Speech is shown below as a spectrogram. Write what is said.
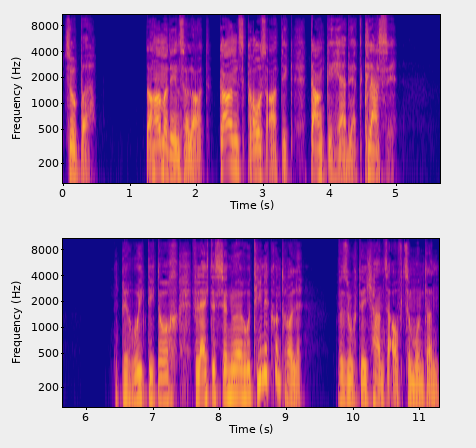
Super. Da haben wir den Salat. Ganz großartig. Danke, Herbert. Klasse. Beruhig dich doch. Vielleicht ist es ja nur eine Routinekontrolle, versuchte ich Hans aufzumuntern.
